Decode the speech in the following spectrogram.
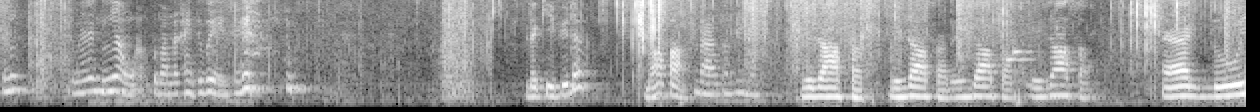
শুনো তুমি এটা নিয়ে আও খুব আমরা খাইতে পেরেছি এটা কি পিঠা? বাপা। এই যে আচার এই যে আচার এই যে আচার এই যে আচার। এক দুই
